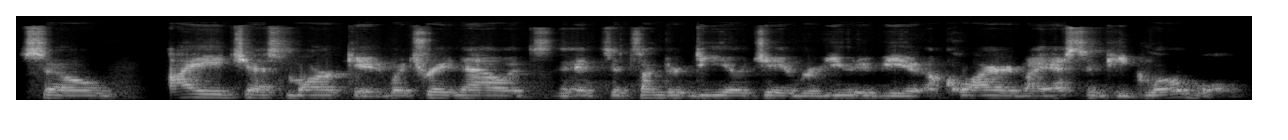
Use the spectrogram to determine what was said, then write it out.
So IHS Markit, which right now it's, it's, it's under DOJ review to be acquired by S&P Global,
